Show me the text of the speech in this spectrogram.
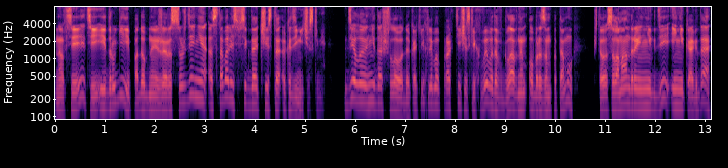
но все эти и другие подобные же рассуждения оставались всегда чисто академическими. Дело не дошло до каких-либо практических выводов главным образом потому, что саламандры нигде и никогда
